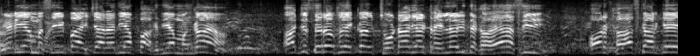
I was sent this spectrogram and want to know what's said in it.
ਜਿਹੜੀਆਂ ਮਸੀਹ ਭਾਈਚਾਰੇ ਦੀਆਂ ਭਖ ਦੀਆਂ ਮੰਗਾਂ ਆ ਅੱਜ ਸਿਰਫ ਇੱਕ ਛੋਟਾ ਜਿਹਾ ਟ੍ਰੇਲਰ ਹੀ ਦਿਖਾਇਆ ਅਸੀਂ। ਔਰ ਖਾਸ ਕਰਕੇ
